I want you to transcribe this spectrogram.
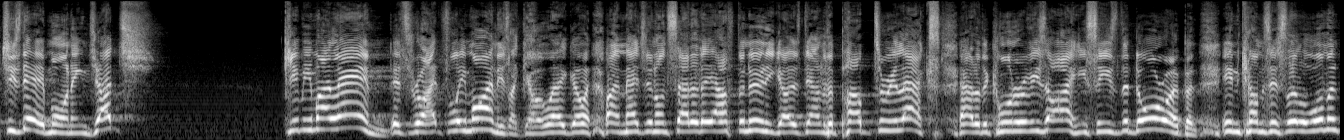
she's there, morning, judge. Give me my land. It's rightfully mine. He's like, go away, go away. I imagine on Saturday afternoon, he goes down to the pub to relax. Out of the corner of his eye, he sees the door open. In comes this little woman,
